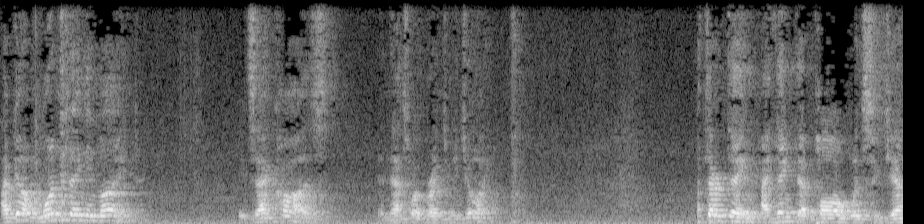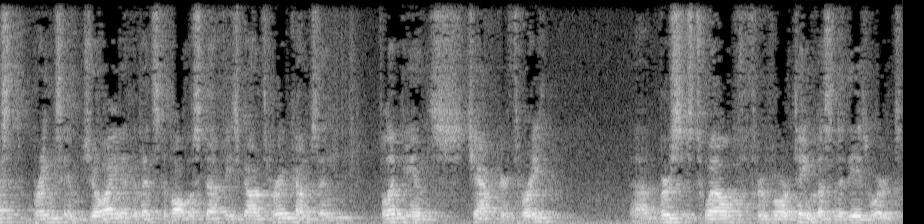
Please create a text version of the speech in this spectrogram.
I've got one thing in mind it's that cause, and that's what brings me joy. A third thing I think that Paul would suggest brings him joy in the midst of all the stuff he's gone through comes in Philippians chapter 3, uh, verses 12 through 14. Listen to these words.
